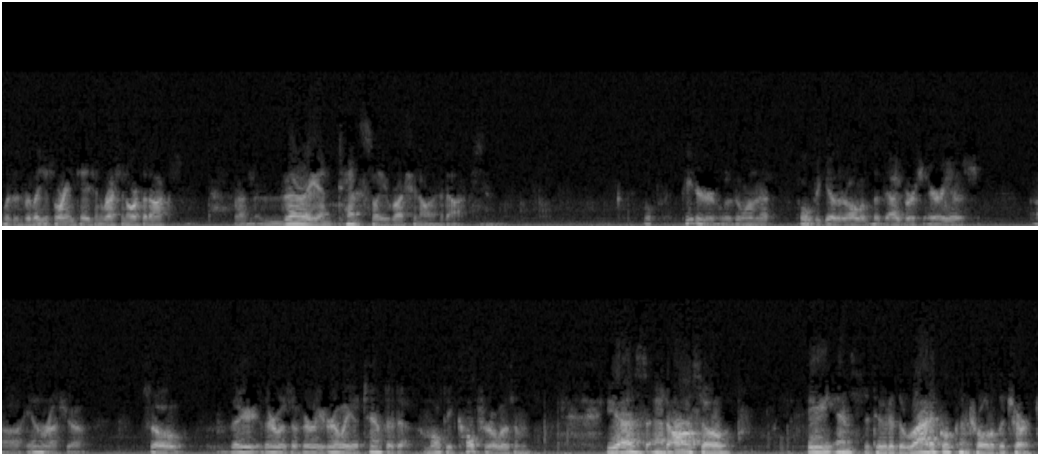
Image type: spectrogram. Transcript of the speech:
Was his religious orientation Russian Orthodox? Very intensely Russian Orthodox. Well, Peter was the one that pulled together all of the diverse areas uh, in Russia. So they, there was a very early attempt at multiculturalism. Yes, and also he instituted the radical control of the church.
